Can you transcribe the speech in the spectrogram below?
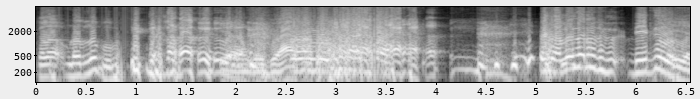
Kalau menurut lu bumi datar Ya, yang bego aja. Eh, tapi ntar di, di itu loh. Iya,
